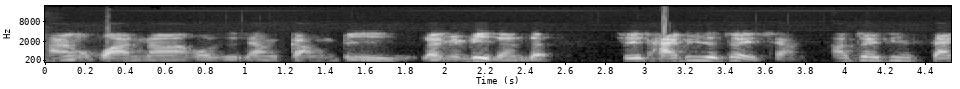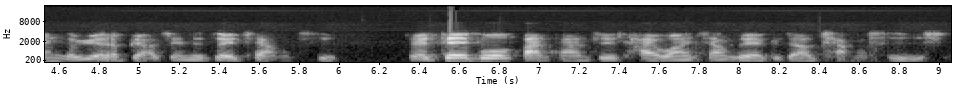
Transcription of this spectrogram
韩环啊，或是像港币、人民币等等。其实台币是最强，它最近三个月的表现是最强势，所以这一波反弹其实台湾相对比较强势一些。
